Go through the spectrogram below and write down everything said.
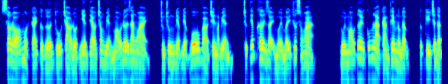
sau đó một cái cực lớn thú trào đột nhiên theo trong biển máu đưa ra ngoài, trùng trùng điệp điệp vỗ vào trên mặt biển, trực tiếp khơi dậy mười mấy thước sóng hoa mùi máu tươi cũng là càng thêm nồng đậm, cực kỳ chân thật,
